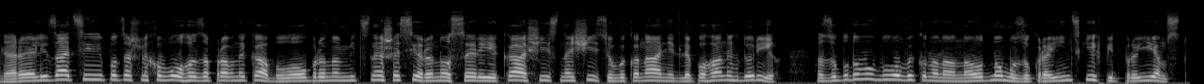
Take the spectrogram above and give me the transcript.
Для реалізації позашляхового заправника було обрано міцне шасі Renault серії К6х6 у виконанні для поганих доріг, а забудову було виконано на одному з українських підприємств.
